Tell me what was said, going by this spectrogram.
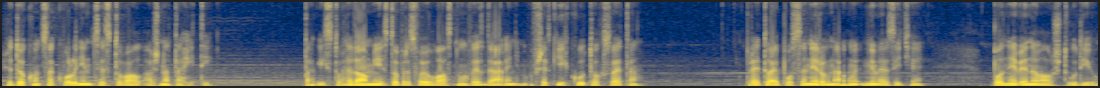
že dokonca kvôli nim cestoval až na Tahiti. Takisto hľadal miesto pre svoju vlastnú hvezdáreň vo všetkých kútoch sveta, preto aj posledný rok na univerzite plne venoval štúdiu.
